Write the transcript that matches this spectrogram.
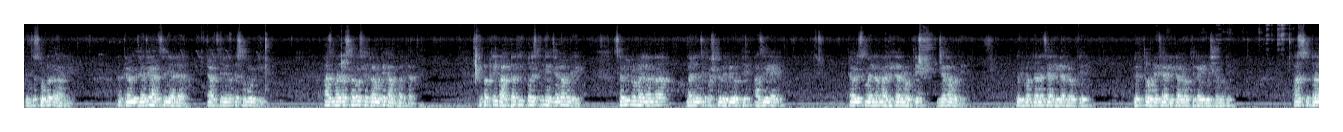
त्यांच्यासोबत राहिले. आणि त्यावेळी ज्या ज्या अडचणी आल्या त्या अडचणीला ते समोर गेले आज महिला सर्व क्षेत्रामध्ये काम करतात. हे फक्त एक भारतातील परिस्थिती नाही जगामध्ये. सगळीकडे महिलांना महिलांचे प्रश्न वेगळे होते आजही आहे त्यावेळेस महिलांना अधिकार नव्हते जगामध्ये. म्हणजे मतदानाचे अधिकार नव्हते व्यक्त होण्याचे अधिकार नव्हते काही देशामध्ये. आज सुद्धा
